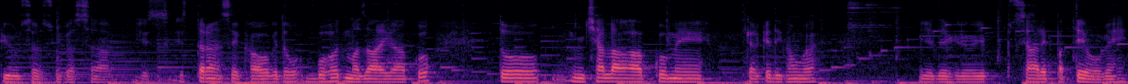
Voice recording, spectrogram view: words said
प्योर सरसों का साग। इस इस तरह से खाओगे तो बहुत मज़ा आएगा आपको। तो इन आपको मैं करके दिखाऊँगा। ये देख रहे हो, ये सारे पत्ते हो गए हैं।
